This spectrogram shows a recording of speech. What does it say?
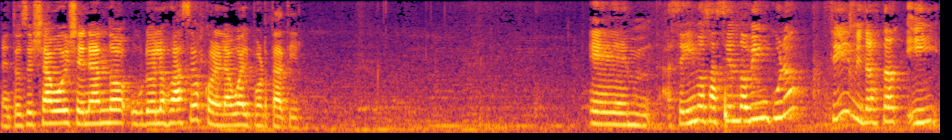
Entonces ya voy llenando uno de los vasos con el agua del portátil. Eh, seguimos haciendo vínculo, ¿sí? Mientras tanto, y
